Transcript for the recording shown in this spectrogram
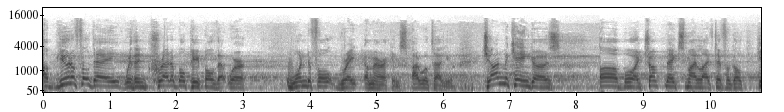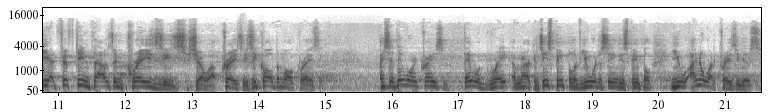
A beautiful day with incredible people that were wonderful, great Americans, I will tell you. John McCain goes, Oh boy, Trump makes my life difficult. He had 15,000 crazies show up. Crazies. He called them all crazy. I said, they weren't crazy. They were great Americans. These people, if you would have seen these people, you, I know what crazy is.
